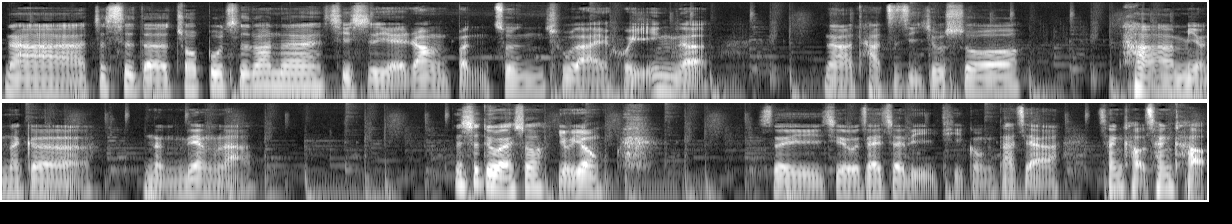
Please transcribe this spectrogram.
那这次的桌布之乱呢，其实也让本尊出来回应了。那他自己就说他没有那个能量啦，但是对我来说有用，所以就在这里提供大家参考参考。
